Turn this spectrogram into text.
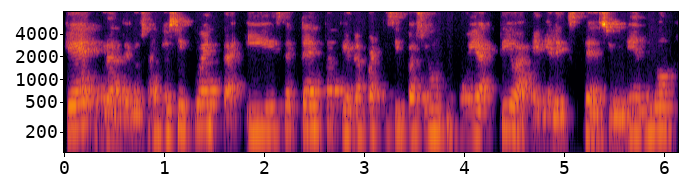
que durante los años 50 y 70 tiene una participación muy activa en el extensionismo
